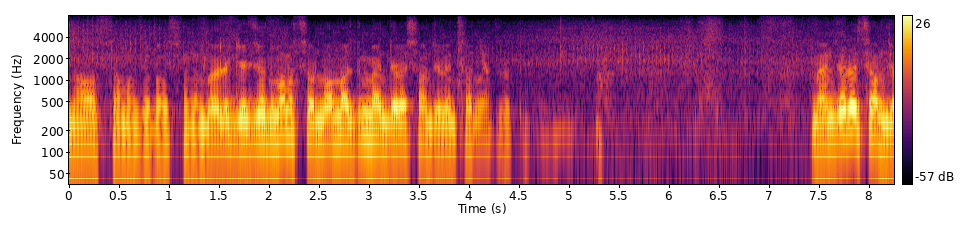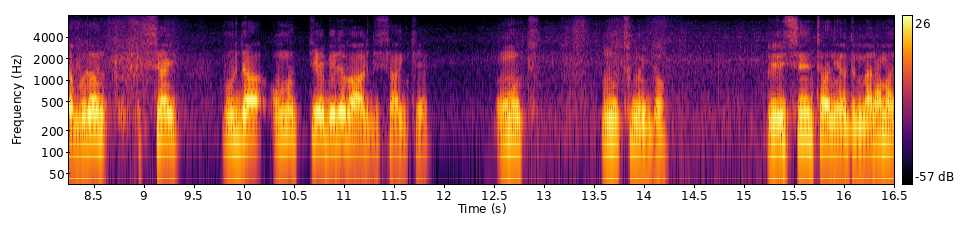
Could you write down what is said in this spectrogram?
Ne alsam acaba senden? Böyle geziyordum ama sorun olmaz değil mi? Menderes amca beni tanıyor zaten. Menderes amca buranın şey burada Umut diye biri vardı sanki. Umut. Umut muydu? Birisini tanıyordum ben ama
